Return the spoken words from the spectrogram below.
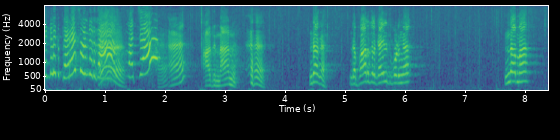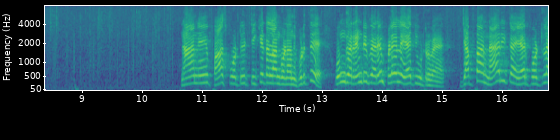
எங்களுக்கு பெரிய சொல்லிடுதா. மச்சான்? அது நானு. இந்தாங்க இந்த பாரத்தில் கையெழுத்து போடுங்க. இந்தாம்மா. நானே பாஸ்போர்ட் டிக்கெட் எல்லாம் கொண்டாந்து கொடுத்து உங்க ரெண்டு பேரையும் பிளேன்ல ஏத்தி விட்டுருவேன். ஜப்பான் நாரிட்டா ஏர்போர்ட்ல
